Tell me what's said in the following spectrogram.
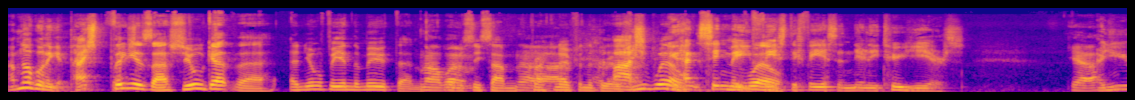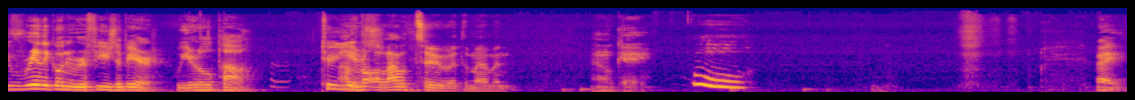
I'm not going to get pissed. Thing is, Ash, you'll get there and you'll be in the mood then. No, I won't. Obviously, Sam No, cracking I- open the beer. Ash, you will. You hadn't seen me You face to face in nearly two years. yeah. Are you really going to refuse a beer with your old pal? Two years. I'm not allowed to at the moment. Okay. Ooh. Right.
